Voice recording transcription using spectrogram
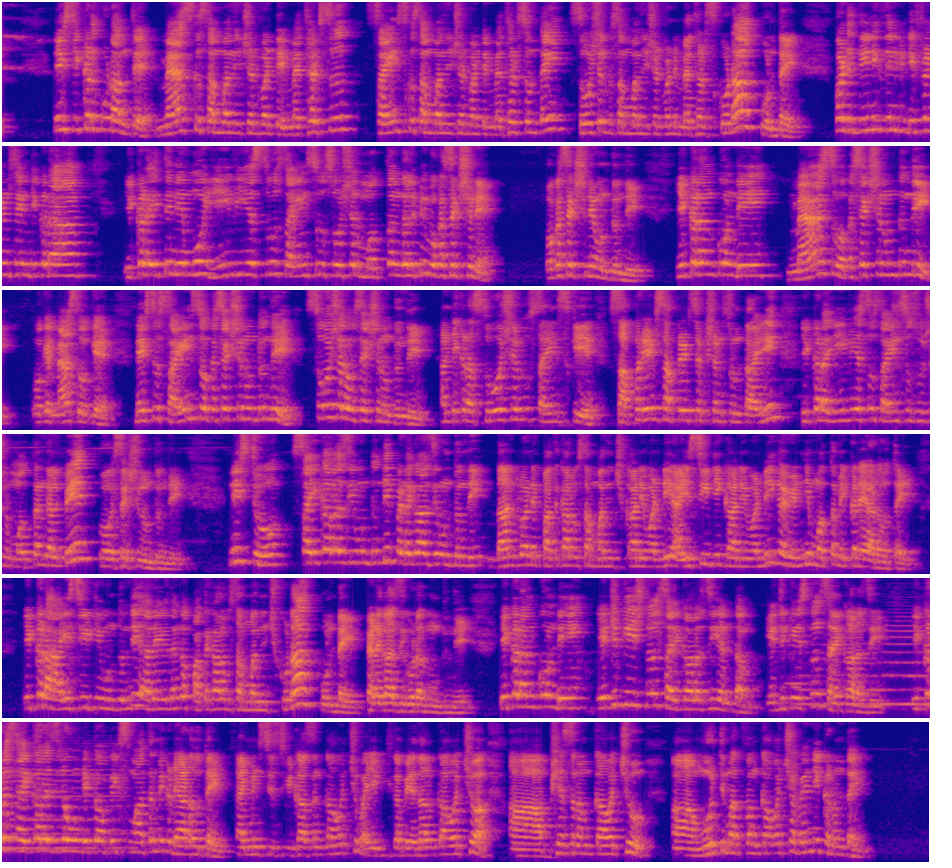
నెక్స్ట్ ఇక్కడ కూడా అంతే. మ్యాథ్స్కు సంబంధించినటువంటి మెథడ్స్ సైన్స్కు సంబంధించినటువంటి మెథడ్స్ ఉంటాయి. సోషల్కు సంబంధించినటువంటి మెథడ్స్ కూడా ఉంటాయి. బట్ దీనికి దీనికి డిఫరెన్స్ ఏంటి ఇక్కడ? ఇక్కడైతేనేమో ఈవీఎస్ సైన్స్ సోషల్ మొత్తం కలిపి ఒక సెక్షనే ఒక సెక్షనే ఉంటుంది. ఇక్కడ అనుకోండి మ్యాథ్స్ ఒక సెక్షన్ ఉంటుంది. Okay maths okay next science ఒక సెక్షన్ ఉంటుంది. సోషల్ ఒక సెక్షన్ ఉంటుంది. అంటే ఇక్కడ సోషల్ సైన్స్కి సపరేట్ సపరేట్ సెక్షన్స్ ఉంటాయి. ఇక్కడ ఈవీఎస్ సైన్స్ సోషల్ మొత్తం కలిపి ఒక సెక్షన్ ఉంటుంది. నెక్స్ట్ సైకాలజీ ఉంటుంది పెడగాజీ ఉంటుంది. దాంట్లోని పథకాలకు సంబంధించి కానివ్వండి ఐసీటీ కానివ్వండి ఇంకా ఇవన్నీ మొత్తం ఇక్కడే యాడ్ అవుతాయి. ఇక్కడ ఐసీటీ ఉంటుంది అదేవిధంగా పథకాలకు సంబంధించి కూడా ఉంటాయి. పెడగాజీ కూడా ఉంటుంది. ఇక్కడ అనుకోండి ఎడ్యుకేషనల్ సైకాలజీ అంటాం. Educational psychology. ఇక్కడ సైకాలజీలో ఉండే టాపిక్స్ మాత్రం ఇక్కడ యాడ్ అవుతాయి. ఐ మీన్ శిశు వికాసం కావచ్చు వైయక్తిక భేదాలు కావచ్చు అభ్యసనం కావచ్చు మూర్తిమత్వం కావచ్చు అవన్నీ ఇక్కడ ఉంటాయి.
